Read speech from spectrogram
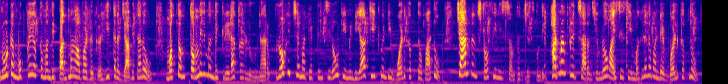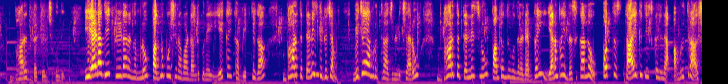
నూట ముప్పై ఒక్క మంది పద్మ అవార్డు గ్రహీతల జాబితాలో మొత్తం తొమ్మిది మంది క్రీడాకారులు ఉన్నారు. రోహిత్ శర్మ కెప్టెన్సీలో team India T twenty world కప్తో పాటు ఛాంపియన్స్ ట్రోఫీని సొంతం చేసుకుంది. హర్మన్ ప్రీత్ సారథ్యంలో ఐసీసీ మహిళల వన్డే వరల్డ్ కప్ను భారత్ దక్కించుకుంది. ఈ ఏడాది క్రీడారంగంలో పద్మభూషణ్ అవార్డు అందుకునే ఏకైక వ్యక్తిగా భారత టెన్నిస్ దిగ్గజం విజయ్ అమృతరాజు నిలిచారు. భారత టెన్నిస్ను పంతొమ్మిది వందల డెబ్బై ఎనభై దశకాల్లో కొత్త స్థాయికి తీసుకెళ్ళిన అమృతరాజ్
